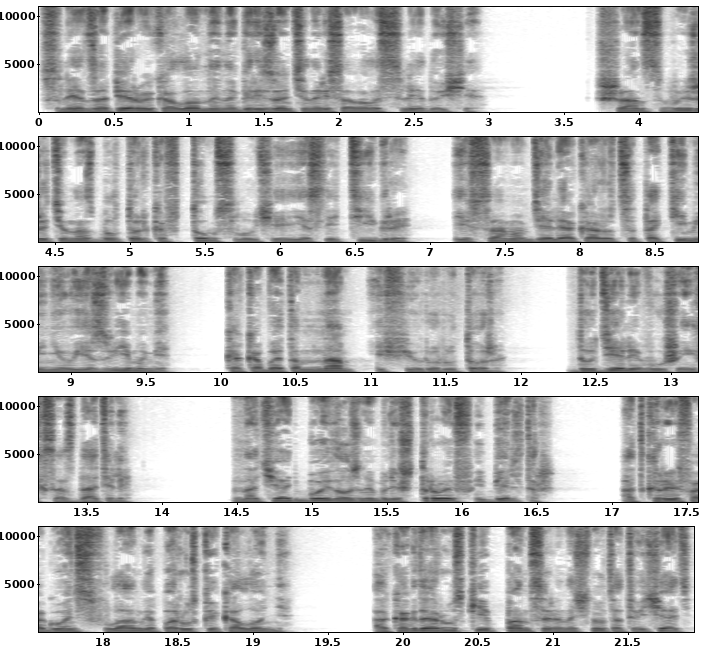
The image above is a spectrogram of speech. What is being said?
Вслед за первой колонной на горизонте нарисовалось следующее. Шанс выжить у нас был только в том случае, если тигры и в самом деле окажутся такими неуязвимыми, как об этом нам и фюреру тоже, дудели в уши их создатели. Начать бой должны были Штройф и Бельтер, открыв огонь с фланга по русской колонне. А когда русские панциры начнут отвечать,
